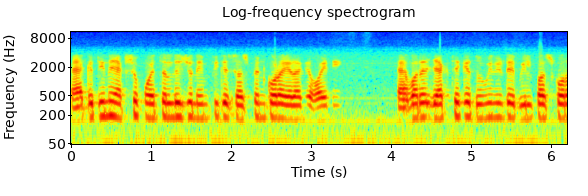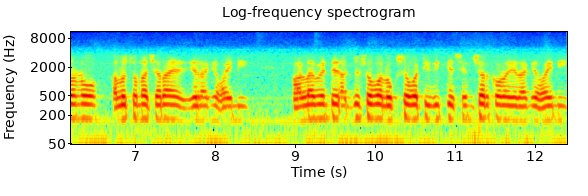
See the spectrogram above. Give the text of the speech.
একদিনে একশো পঁয়তাল্লিশ জন এমপিকে সাসপেন্ড করা এর আগে হয়নি। অ্যাভারেজ এক থেকে দু মিনিটে বিল পাস করানো আলোচনা ছাড়া এর আগে হয়নি। পার্লামেন্টে রাজ্যসভা, লোকসভা, টিভিকে সেন্সর করা এর আগে হয়নি।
